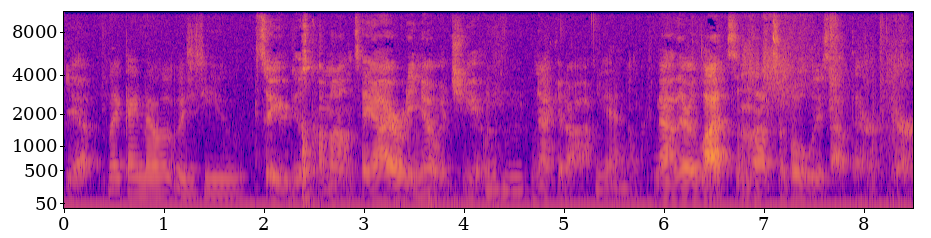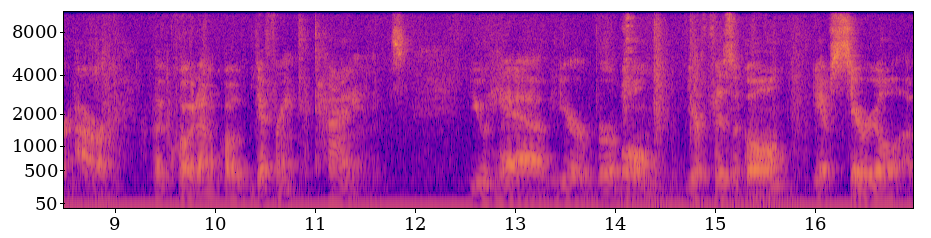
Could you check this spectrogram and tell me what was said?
Yeah. Like I know it was you. So you just come out and say, I already know it's you. Mhm. Knock it off. Yeah. Now there are lots and lots of bullies out there. There are the quote unquote different kinds. You have your verbal, your physical, you have serial uh,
